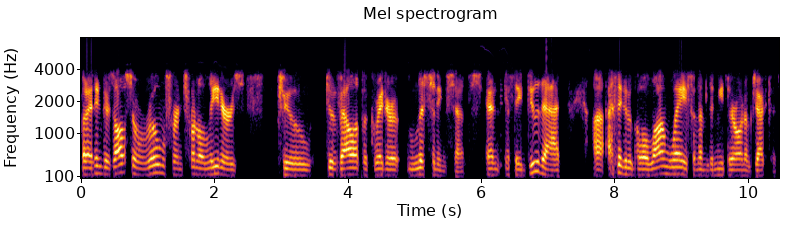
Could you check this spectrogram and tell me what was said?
But I think there's also room for internal leaders to develop a greater listening sense. And if they do that, uh, I think it'll go a long way for them to meet their own objectives.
